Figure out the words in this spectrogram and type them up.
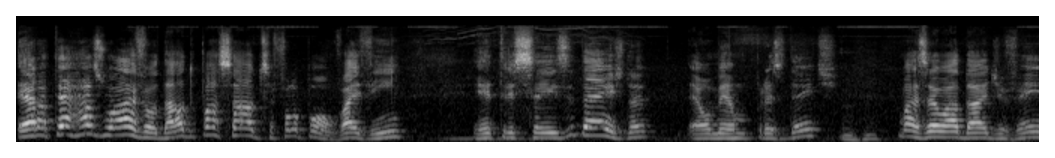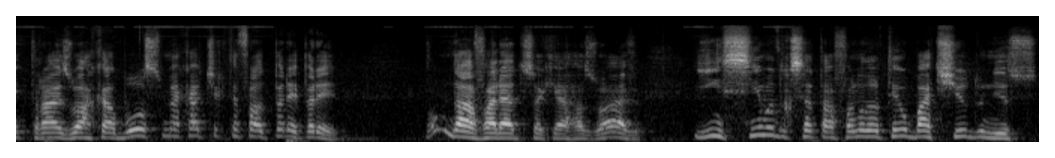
era até razoável, dado o passado. Você falou, pô, vai vir entre 6 e 10, né? É o mesmo presidente. Uhum. Mas aí o Haddad vem, traz o arcabouço, o mercado tinha que ter falado, peraí, peraí, vamos dar uma avaliada isso aqui é razoável? E em cima do que você está falando, eu tenho batido nisso.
